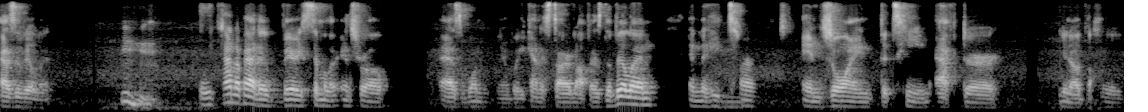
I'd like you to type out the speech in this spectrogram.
as a villain. hmm So we kind of had a very similar intro as Man, where he kind of started off as the villain, and then he turned and joined the team after, you know, the whole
